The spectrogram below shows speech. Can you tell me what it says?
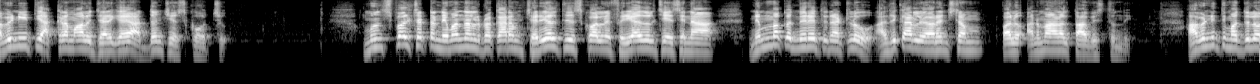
అవినీతి అక్రమాలు జరిగాయో అర్థం చేసుకోవచ్చు. మున్సిపల్ చట్ట నిబంధనల ప్రకారం చర్యలు తీసుకోవాలని ఫిర్యాదులు చేసిన నిమ్మకు నీరెత్తినట్లు అధికారులు వ్యవహరించడం పలు అనుమానాలకు తావిస్తుంది. అవినీతి మధ్యలో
